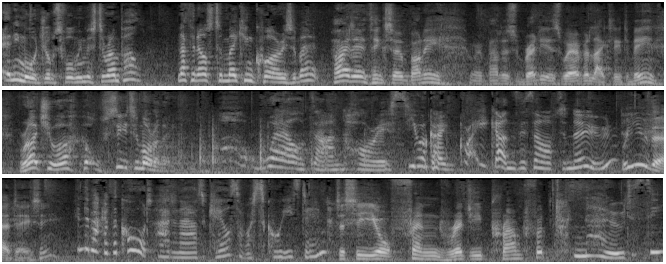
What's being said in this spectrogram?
Any more jobs for me, Mr. Rumpole? Nothing else to make inquiries about? I don't think so, Bonnie. We're about as ready as we're ever likely to be. Right you are. Oh, see you tomorrow then. Oh, well done, Horace. You were going great guns this afternoon. Were you there, Daisy? In the back of the court. I had an hour to kill, so I squeezed in. To see your friend Reggie Proudfoot? No, to see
